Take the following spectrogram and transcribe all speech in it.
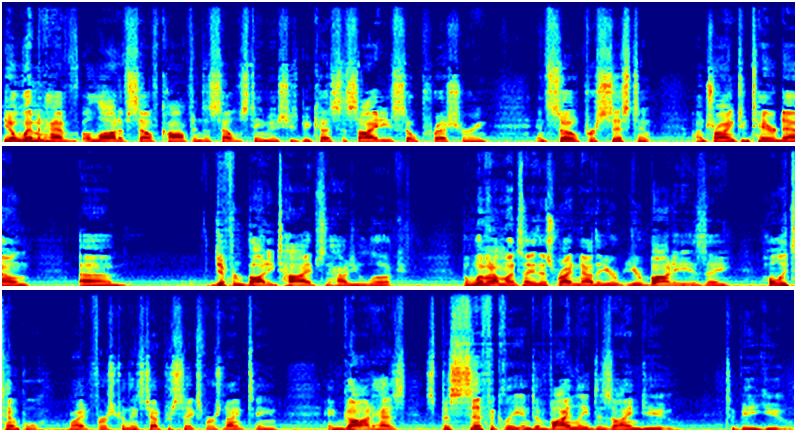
You know, women have a lot of self confidence and self esteem issues because society is so pressuring and so persistent on trying to tear down uh, different body types and how you look. But women, I'm going to tell you this right now that your your body is a holy temple, right? 1 Corinthians chapter 6 verse 19. And God has specifically and divinely designed you to be you.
